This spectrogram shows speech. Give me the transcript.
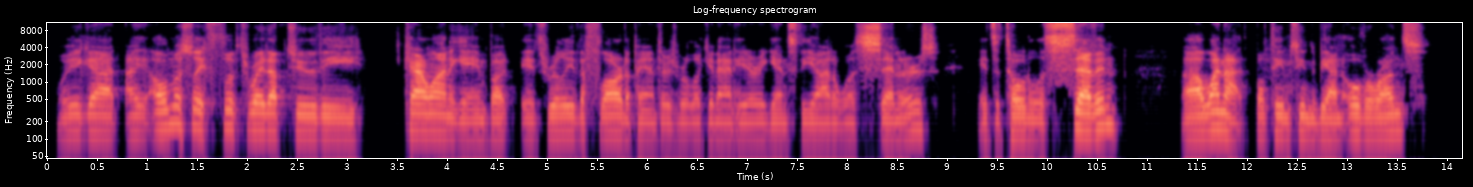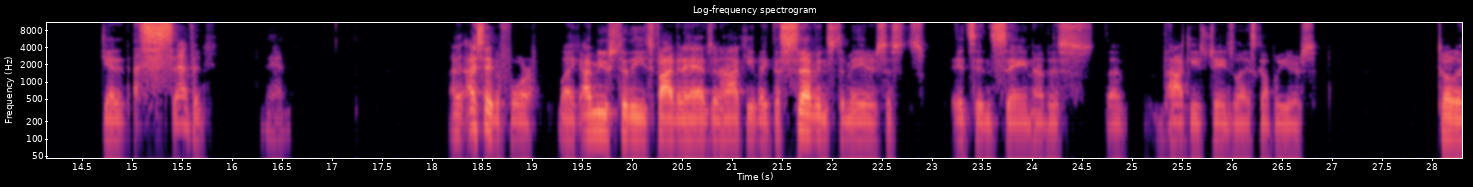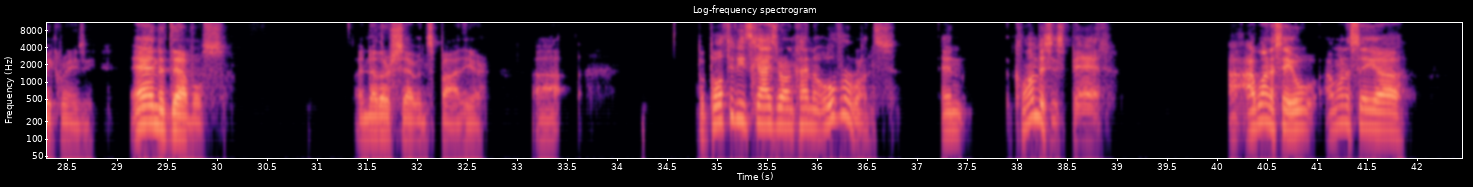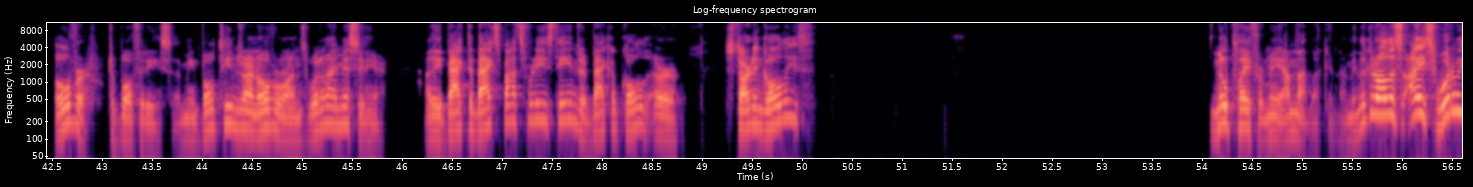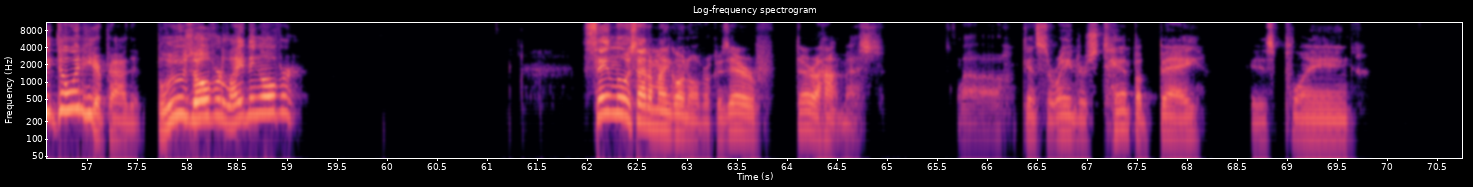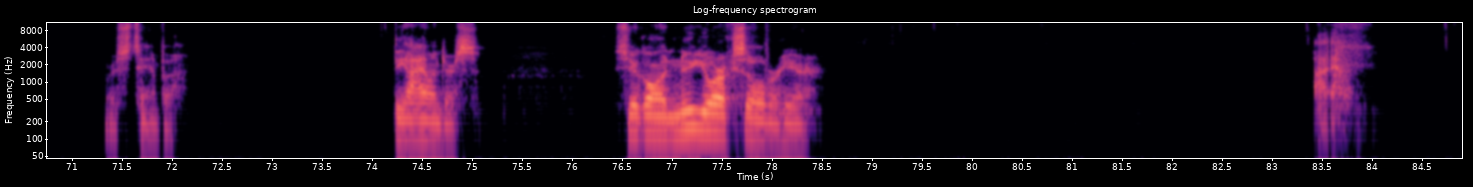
We got, I almost like flipped right up to the Carolina game, but it's really the Florida Panthers we're looking at here against the Ottawa Senators. It's a total of seven. Uh, why not? Both teams seem to be on overruns. Get it? A seven. Man. I, I say before, like I'm used to these five and a halves in hockey. Like the sevens to me is just it's insane how this that hockey's changed the last couple years. Totally crazy. And the Devils. Another seven spot here. Uh, but both of these guys are on kind of overruns. And Columbus is bad. I, I want to say I want to say uh over to both of these. I mean, both teams are on overruns. What am I missing here? Are they back to back spots for these teams or backup goal or starting goalies? No play for me. I'm not looking. I mean, look at all this ice. What are we doing here, Pounded? Blues over, lightning over? St. Louis, I don't mind going over because they're they're a hot mess. Uh, against the Rangers, Tampa Bay is playing. Where's Tampa? The Islanders. So you're going New York's over here. I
